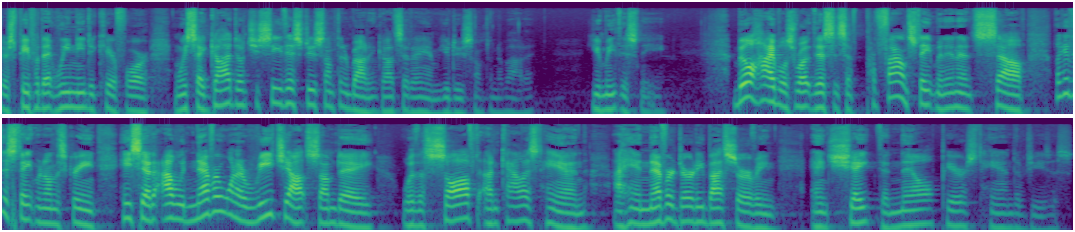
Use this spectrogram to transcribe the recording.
There's people that we need to care for. And we say, God, don't you see this? Do something about it. God said, I am. You do something about it. You meet this need. Bill Hybels wrote this. It's a profound statement in itself. Look at this statement on the screen. He said, I would never want to reach out someday with a soft, uncalloused hand, a hand never dirty by serving, and shake the nail pierced hand of Jesus.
